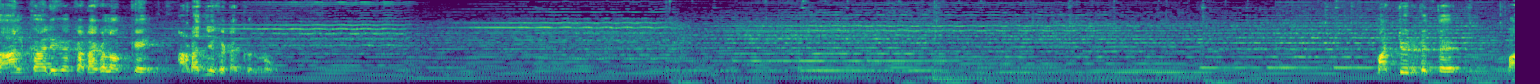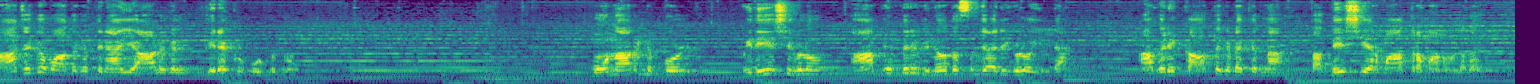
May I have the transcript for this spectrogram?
താൽക്കാലിക കടകളൊക്കെ അടഞ്ഞു കിടക്കുന്നു. മറ്റൊരിടത്ത് പാചകവാതകത്തിനായി ആളുകൾ തിരക്ക് കൂട്ടുന്നു. മൂന്നാറിലിപ്പോൾ വിദേശികളോ ആഭ്യന്തര വിനോദസഞ്ചാരികളോ ഇല്ല. അവരെ കാത്തുകിടക്കുന്ന തദ്ദേശീയർ മാത്രമാണുള്ളത്.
